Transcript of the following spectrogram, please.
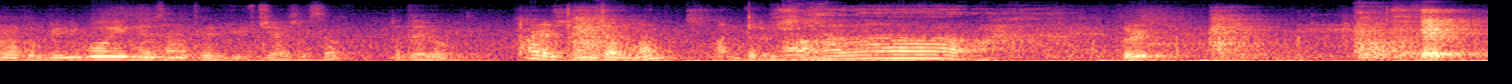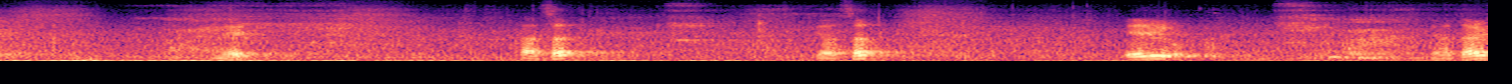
그리고 밀고 있는 상태를 유지하셔서 그대로 팔 동작만 만들어 주시면 돼요. 아. 둘, 셋, 넷, 다섯, 여섯, 일곱, 여덟,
